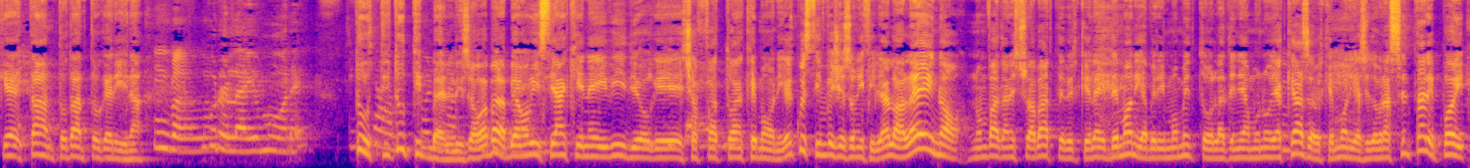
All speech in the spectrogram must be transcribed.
che è tanto tanto carina. Bello. Pure lei, amore. Tutti, tutti belli sono, vabbè l'abbiamo visti anche nei video che ci ha fatto anche Monica e questi invece sono i figli. Allora lei no, non va da nessuna parte perché lei è demonica, per il momento la teniamo noi a casa perché Monica si dovrà assentare e poi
